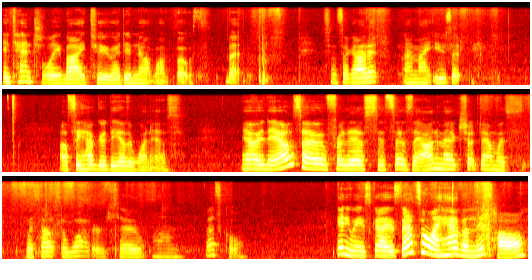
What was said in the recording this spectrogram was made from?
intentionally buy two. I did not want both. But since I got it, I might use it. I'll see how good the other one is. Now, and also for this, it says the automatic shutdown with without the water. So um, that's cool. Anyways, guys, that's all I have on this haul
